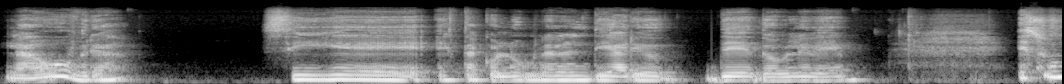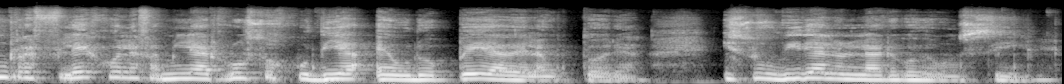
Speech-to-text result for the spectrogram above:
La obra, sigue esta columna en el diario DW, es un reflejo de la familia ruso-judía europea de la autora y su vida a lo largo de un siglo.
